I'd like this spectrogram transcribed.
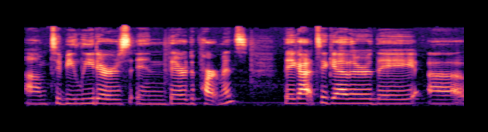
um, to be leaders in their departments. They got together, they uh,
